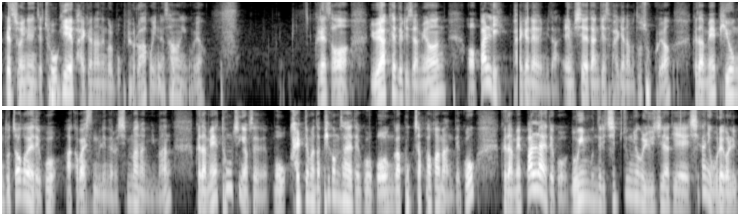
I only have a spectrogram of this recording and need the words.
그래서 저희는 이제 조기에 발견하는 걸 목표로 하고 있는 상황이고요. 그래서 요약해 드리자면 어, 빨리 발견해야 됩니다. MCI 단계에서 발견하면 더 좋고요. 그 다음에 비용도 적어야 되고 아까 말씀드린 대로 10만 원 미만. 그 다음에 통증이 없어야 돼요. 뭐갈 때마다 피 검사해야 되고 뭔가 복잡하고 하면 안 되고 그 다음에 빨라야 되고 노인분들이 집중력을 유지하기에 시간이 오래 걸리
